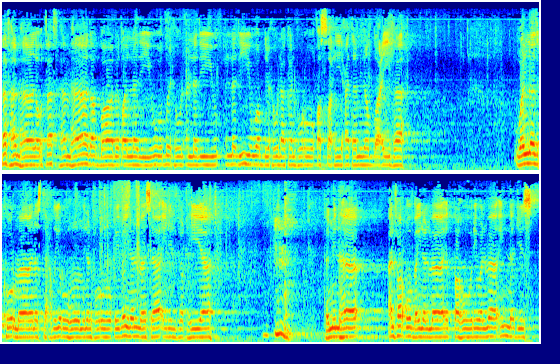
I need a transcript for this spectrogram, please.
فافهم هذا فافهم هذا الضابط الذي يوضح الذي الذي يوضح لك الفروق الصحيحة من الضعيفة. ولنذكر ما نستحضره من الفروق بين المسائل الفقهية. فمنها الفرق بين الماء الطهور والماء النجس.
